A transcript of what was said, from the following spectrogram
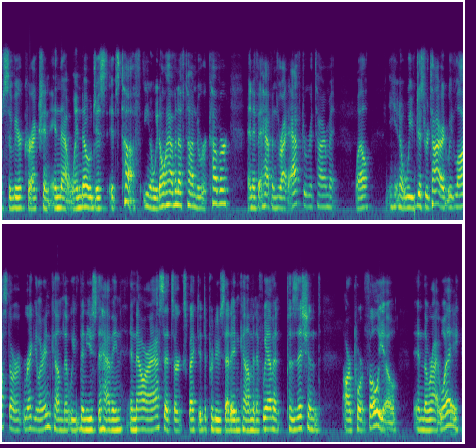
severe correction in that window just it's tough. You know we don't have enough time to recover. And if it happens right after retirement well you know we've just retired. We've lost our regular income that we've been used to having and now our assets are expected to produce that income. And if we haven't positioned our portfolio in the right way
